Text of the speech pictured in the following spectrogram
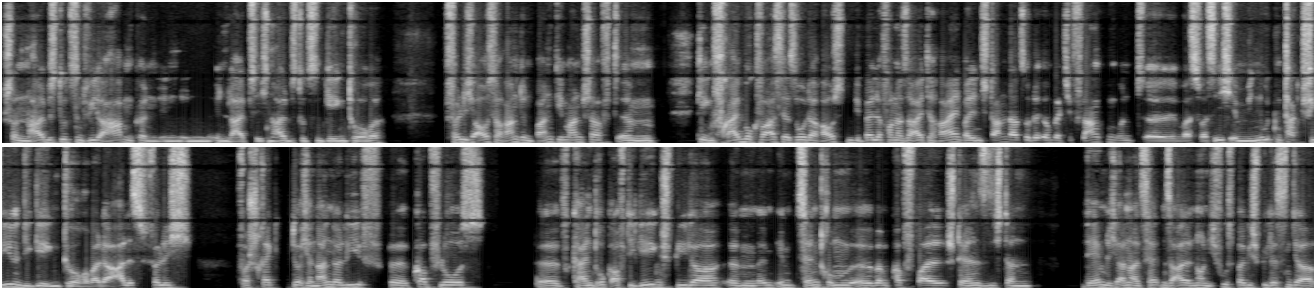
schon ein halbes Dutzend wieder haben können in, in, in Leipzig, ein halbes Dutzend Gegentore. Völlig außer Rand und Band die Mannschaft. Ähm, gegen Freiburg war es ja so, da rauschten die Bälle von der Seite rein bei den Standards oder irgendwelche Flanken und äh, was weiß ich, im Minutentakt fielen die Gegentore, weil da alles völlig verschreckt durcheinander lief, äh, kopflos, äh, kein Druck auf die Gegenspieler. Ähm, im, im, Zentrum äh, beim Kopfball stellen sie sich dann dämlich an, als hätten sie alle noch nicht Fußball gespielt. Das sind ja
